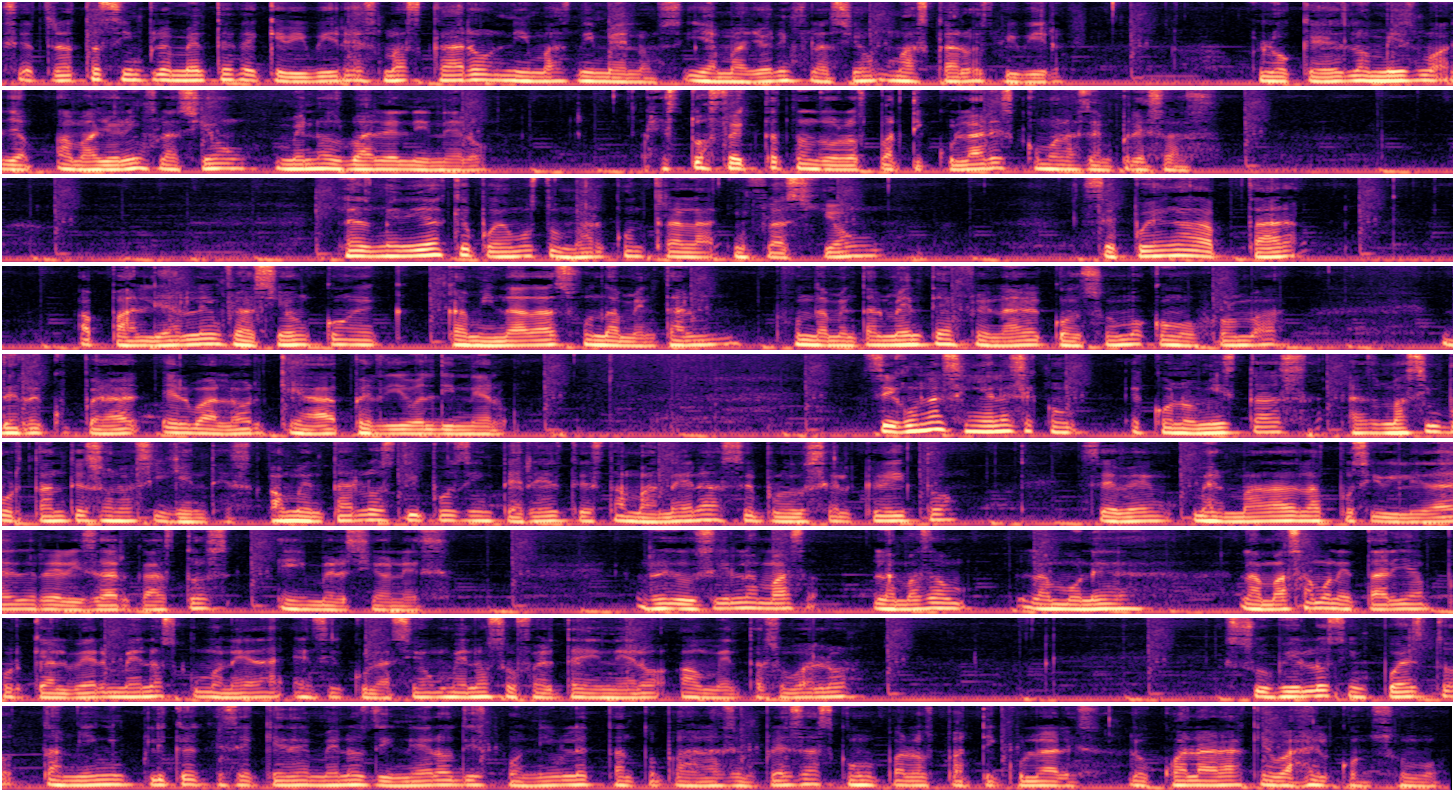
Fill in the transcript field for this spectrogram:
Se trata simplemente de que vivir es más caro ni más ni menos y a mayor inflación más caro es vivir. Lo que es lo mismo, a mayor inflación menos vale el dinero. Esto afecta tanto a los particulares como a las empresas. Las medidas que podemos tomar contra la inflación se pueden adaptar a paliar la inflación con caminadas fundamental, fundamentalmente a frenar el consumo como forma de recuperar el valor que ha perdido el dinero. Según las señales economistas, las más importantes son las siguientes. Aumentar los tipos de interés de esta manera se produce el crédito, se ven mermadas las posibilidades de realizar gastos e inversiones. Reducir la masa, la masa, la moneda, la masa monetaria porque al ver menos moneda en circulación, menos oferta de dinero aumenta su valor. Subir los impuestos también implica que se quede menos dinero disponible tanto para las empresas como para los particulares, lo cual hará que baje el consumo.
